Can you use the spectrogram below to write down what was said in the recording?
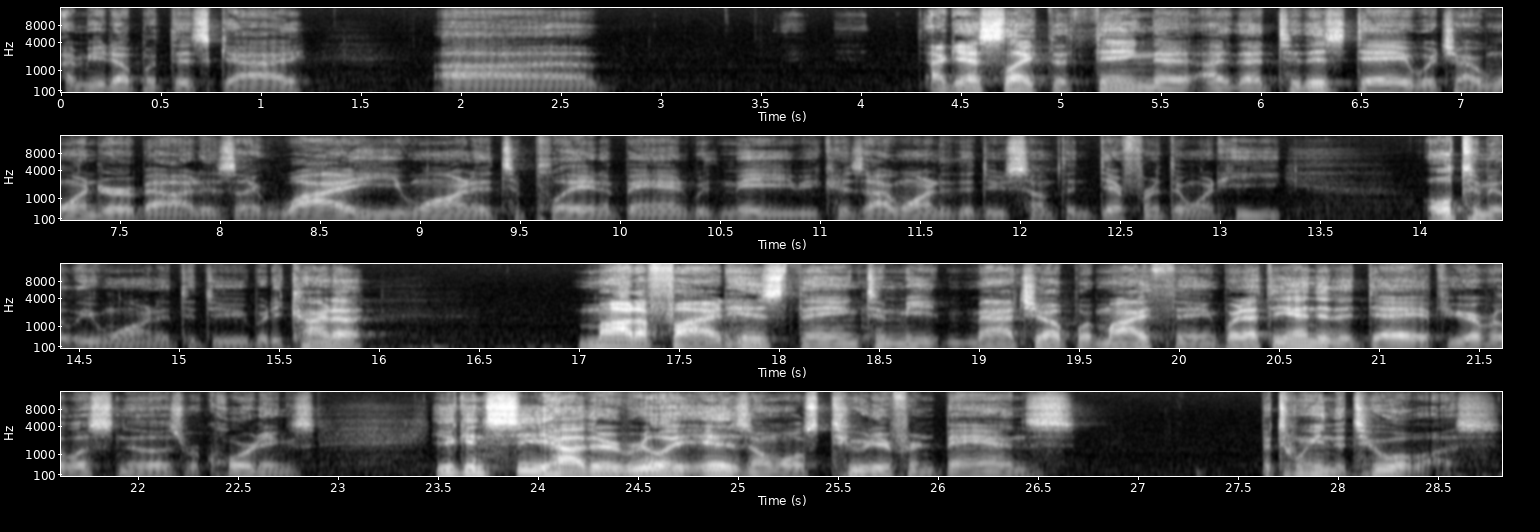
I meet up with this guy. Uh, I guess like the thing that I, that to this day, which I wonder about, is like why he wanted to play in a band with me because I wanted to do something different than what he ultimately wanted to do. But he kind of modified his thing to meet match up with my thing. But at the end of the day, if you ever listen to those recordings, you can see how there really is almost two different bands between the two of us.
